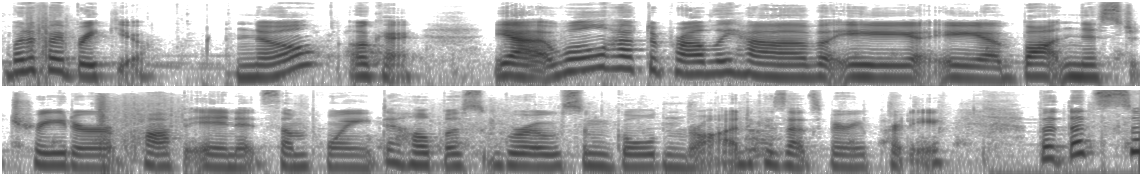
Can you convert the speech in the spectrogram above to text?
What if I break you? No? Okay. Yeah, we'll have to probably have a, a botanist trader pop in at some point to help us grow some goldenrod because that's very pretty. But that's so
